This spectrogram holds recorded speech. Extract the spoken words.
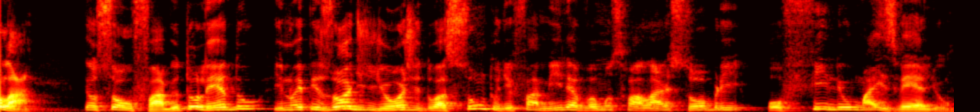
Olá, eu sou o Fábio Toledo e no episódio de hoje do Assunto de Família vamos falar sobre o filho mais velho.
